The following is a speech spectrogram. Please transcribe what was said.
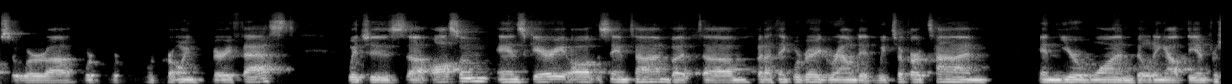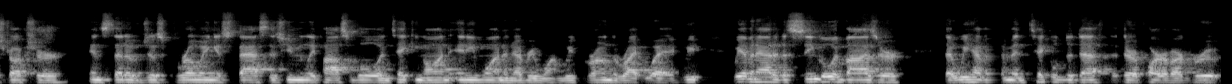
So we're uh, we're, we're, we're growing very fast, which is uh, awesome and scary all at the same time. But um, but I think we're very grounded. We took our time in year one building out the infrastructure instead of just growing as fast as humanly possible and taking on anyone and everyone. We've grown the right way. We we haven't added a single advisor that we haven't been tickled to death that they're a part of our group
